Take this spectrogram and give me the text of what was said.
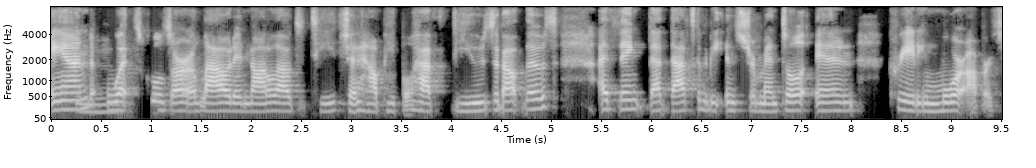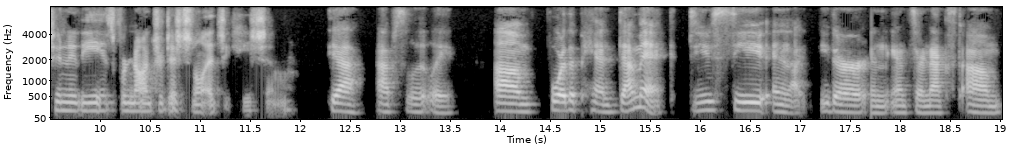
and mm-hmm. what schools are allowed and not allowed to teach, and how people have views about those. I think that that's going to be instrumental in creating more opportunities for non traditional education. Yeah, absolutely um, for the pandemic do you see and either an answer next um,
